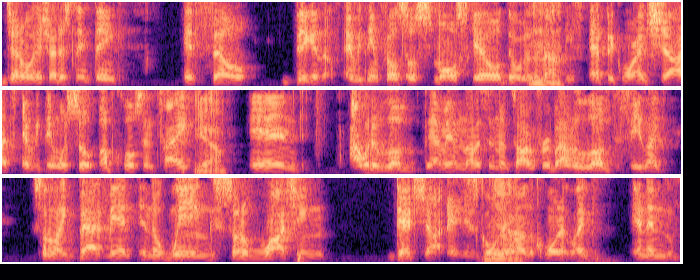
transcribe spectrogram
general issue. I just didn't think it felt big enough. Everything felt so small scale. There were not mm-hmm. these epic wide shots. Everything was so up close and tight Yeah. and I would have loved. I mean, I'm not a cinematographer, but I would have loved to see like sort of like Batman in the wings, sort of watching Deadshot as he's going Yeah. around the corner, like, and then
